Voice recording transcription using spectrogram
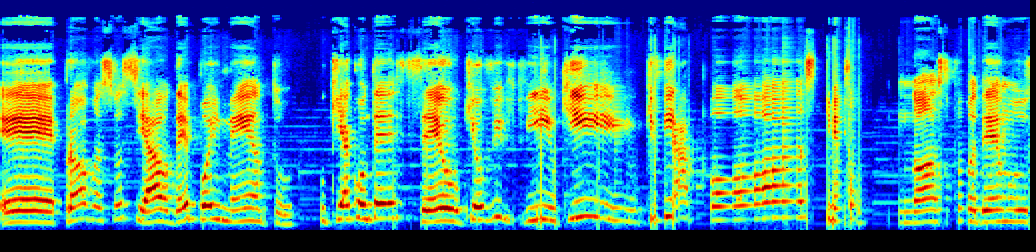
é, prova social, depoimento, o que aconteceu, o que eu vivi, o que, o que virá após, nós podemos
